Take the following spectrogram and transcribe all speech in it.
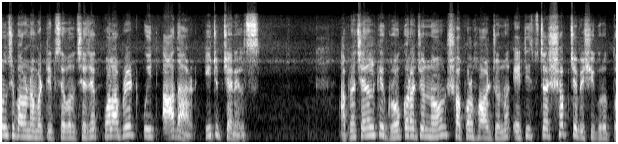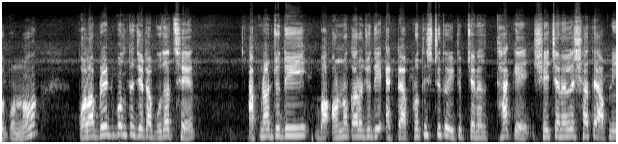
বলছে বারো নম্বর টিপসে বলছে যে collaborate with other YouTube channels আপনার চ্যানেলকে গ্রো করার জন্য, সফল হওয়ার জন্য এই টিপসটা সবচেয়ে বেশি গুরুত্বপূর্ণ। কোলাবরেট বলতে যেটা বোঝাচ্ছে আপনার যদি বা অন্য কারও যদি একটা প্রতিষ্ঠিত ইউটিউব চ্যানেল থাকে, সেই চ্যানেলের সাথে আপনি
